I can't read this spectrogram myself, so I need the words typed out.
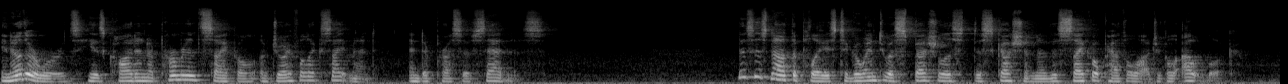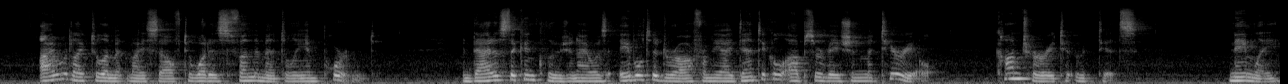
In other words, he is caught in a permanent cycle of joyful excitement and depressive sadness. This is not the place to go into a specialist discussion of the psychopathological outlook. I would like to limit myself to what is fundamentally important, and that is the conclusion I was able to draw from the identical observation material, contrary to Utitz, namely,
